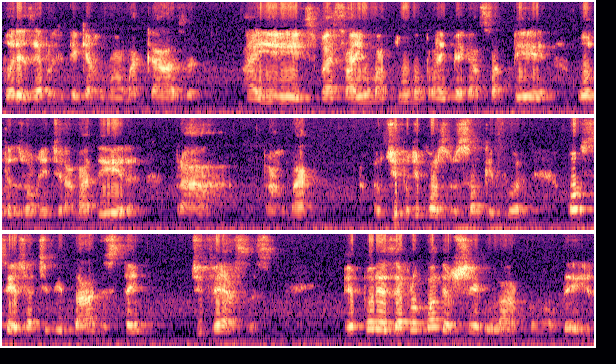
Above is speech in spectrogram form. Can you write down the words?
Por exemplo, ele tem que arrumar uma casa. Aí vai sair uma turma para ir pegar sapê, outras vão retirar madeira para arrumar o tipo de construção que for. Ou seja, atividades tem diversas. Eu, por exemplo, quando eu chego lá numa aldeia,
